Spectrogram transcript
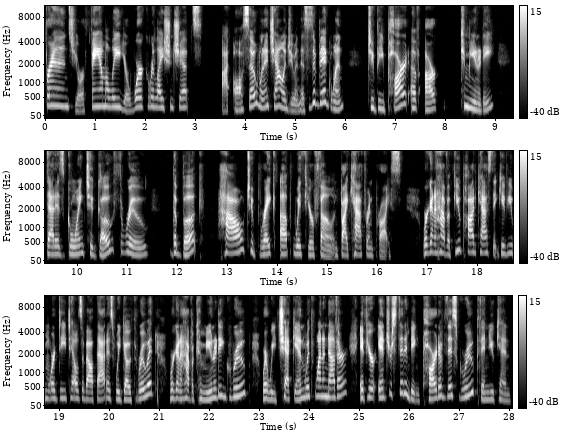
friends, your family, your work relationships. I also want to challenge you, and this is a big one, to be part of our community that is going to go through the book how to Break Up with Your Phone by Catherine Price. We're going to have a few podcasts that give you more details about that as we go through it. We're going to have a community group where we check in with one another. If you're interested in being part of this group, then you can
